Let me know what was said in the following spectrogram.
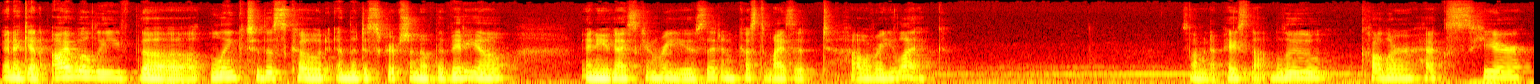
And again, I will leave the link to this code in the description of the video and you guys can reuse it and customize it however you like. So I'm going to paste that blue color hex here.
